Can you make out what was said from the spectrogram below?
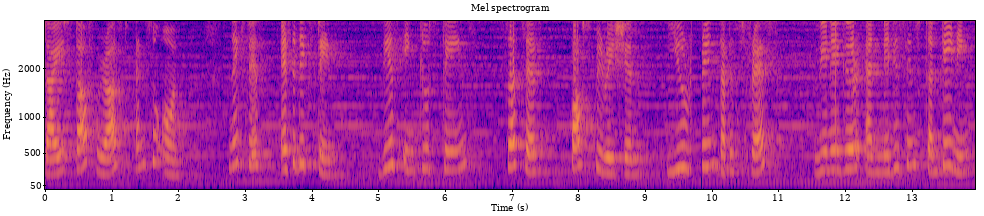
dye stuff, rust and so on. Next is acidic stains. These include stains such as perspiration, urine that is fresh, vinegar and medicines containing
